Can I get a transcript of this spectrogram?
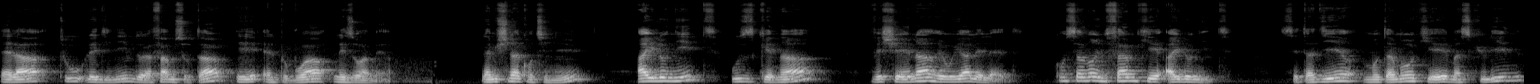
elle a tous les dynimes de la femme sota et elle peut boire les eaux amères. La Mishnah continue. Ailonit uzkena vesheena reuya leled concernant une femme qui est ailonite, c'est-à-dire motamo qui est masculine,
